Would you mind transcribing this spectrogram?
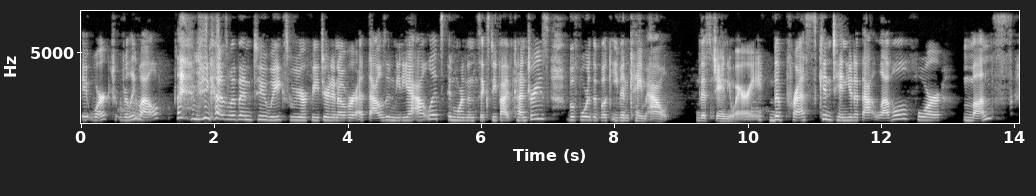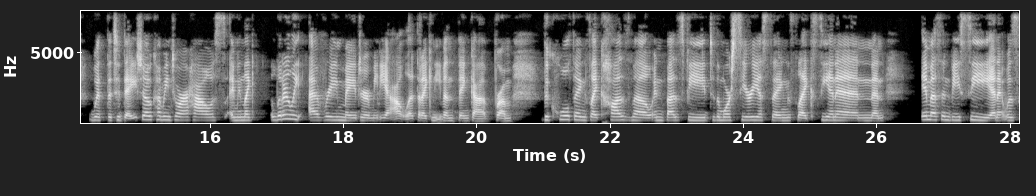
It worked really well. because within two weeks we were featured in over a thousand media outlets in more than 65 countries before the book even came out this January. The press continued at that level for months with the Today Show coming to our house. I mean, like literally every major media outlet that I can even think of, from the cool things like Cosmo and BuzzFeed to the more serious things like CNN and MSNBC, and it was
